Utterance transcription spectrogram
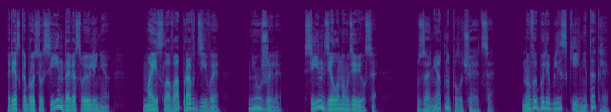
— резко бросил Сиин, давя свою линию. «Мои слова правдивы». «Неужели?» Сиин деланно удивился. «Занятно получается. Но вы были близки, не так ли?»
